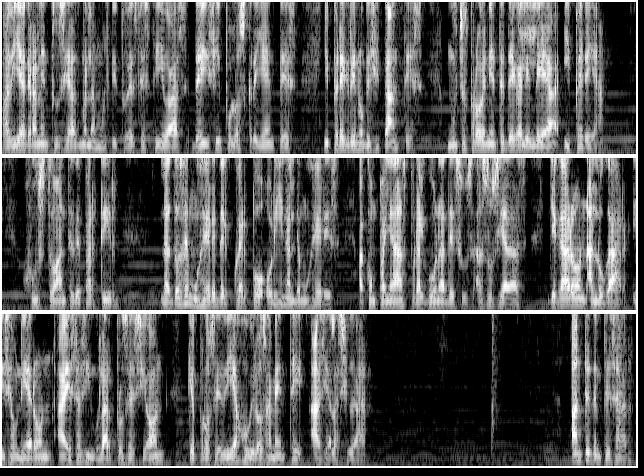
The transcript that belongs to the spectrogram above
había gran entusiasmo en las multitudes festivas de discípulos creyentes y peregrinos visitantes, muchos provenientes de Galilea y Perea. Justo antes de partir, las doce mujeres del cuerpo original de mujeres, acompañadas por algunas de sus asociadas, llegaron al lugar y se unieron a esa singular procesión que procedía jubilosamente hacia la ciudad. Antes de empezar,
